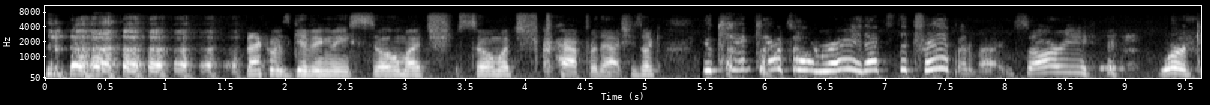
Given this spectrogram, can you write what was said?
Becca was giving me so much, so much crap for that. She's like, "You can't cancel on Ray. That's the trip." And I'm like, "Sorry, work,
